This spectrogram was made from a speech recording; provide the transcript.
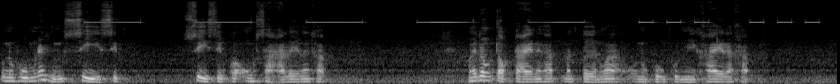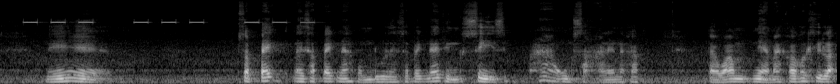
อุณหภูมิได้ถึงสี่สิบสี่สิบกว่าองศาเลยนะครับ ไม่ต้องตกใจนะครับ มันเตือนว่าอุณหภูมิคุณมีไข้แล้วครับ นี่สเปคในสเปคนะผมดูในสเปคได้ถึง 45 องศาเลยนะครับ แต่ว่าเนี่ยไหมเขาก็ขึ้นละ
